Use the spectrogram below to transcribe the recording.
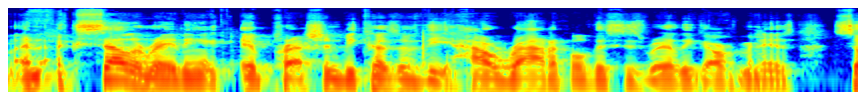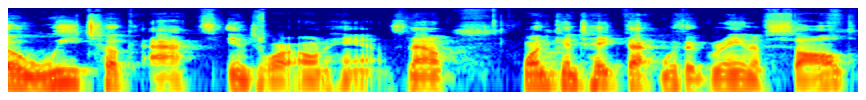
an accelerating oppression because of the how radical this Israeli government is. So we took acts into our own hands. Now, one can take that with a grain of salt.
